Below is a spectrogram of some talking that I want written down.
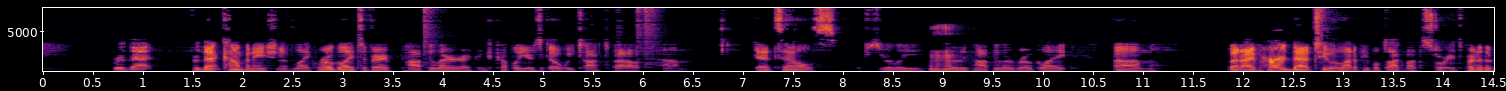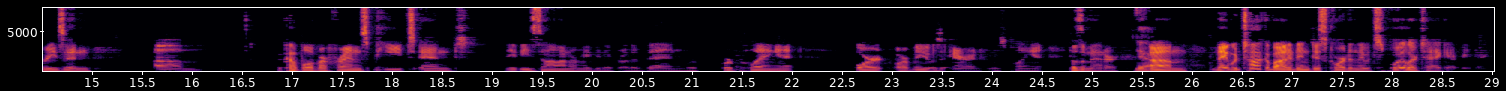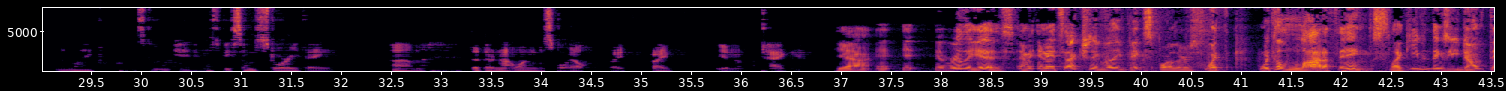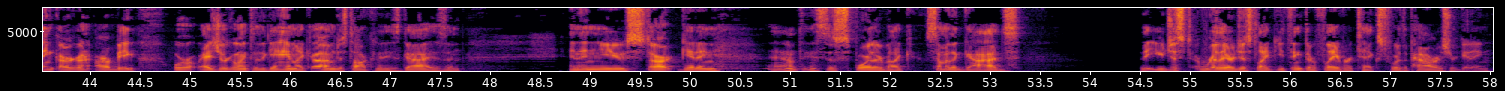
for that for that combination of like roguelites are very popular. I think a couple years ago we talked about um, Dead Cells, which is really mm-hmm. really popular roguelite. Um, but I've heard that too. A lot of people talk about the story. It's part of the reason um, a couple of our friends, Pete and maybe Zahn or maybe their brother Ben, were, were playing it, or or maybe it was Aaron who was playing it. Doesn't matter. Yeah. Um, they would talk about it in Discord and they would spoiler tag everything. Be some story thing um, that they're not wanting to spoil by by you know tagging it. Yeah, it, it, really is. I mean, and it's actually really big spoilers with with a lot of things, like even things you don't think are going are big, or as you're going through the game, like oh, I'm just talking to these guys, and and then you start getting. I don't think this is a spoiler, but like some of the gods that you just really are just like you think they're flavor text for the powers you're getting.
